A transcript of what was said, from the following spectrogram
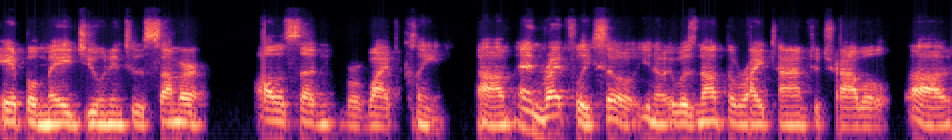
April, May, June into the summer, all of a sudden were wiped clean. Um, and rightfully so. You know, it was not the right time to travel uh,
